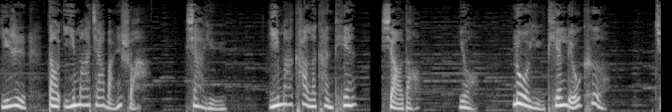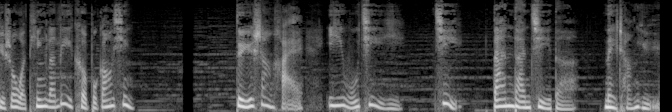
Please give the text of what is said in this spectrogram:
一日到姨妈家玩耍，下雨，姨妈看了看天，笑道：“哟，落雨天留客。”据说我听了立刻不高兴。对于上海。一无记忆，记，单单记得那场雨。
